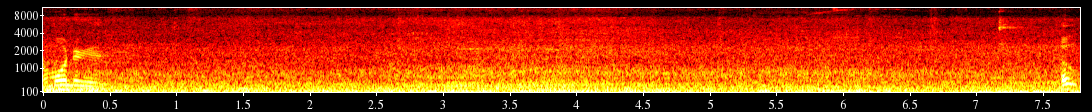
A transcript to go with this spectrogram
I'm wondering. Oh.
